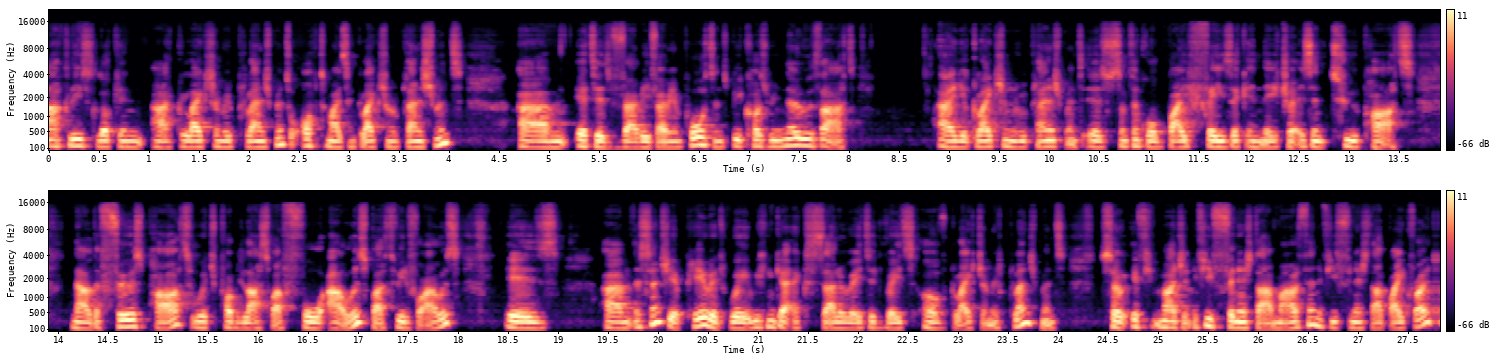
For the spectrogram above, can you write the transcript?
athletes looking at glycogen replenishment or optimizing glycogen replenishment, um, it is very, very important because we know that uh, your glycogen replenishment is something called biphasic in nature, is in two parts. Now, the first part, which probably lasts about four hours, about three to four hours, is um, essentially a period where we can get accelerated rates of glycogen replenishment. So, if you imagine if you finish that marathon, if you finish that bike ride,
